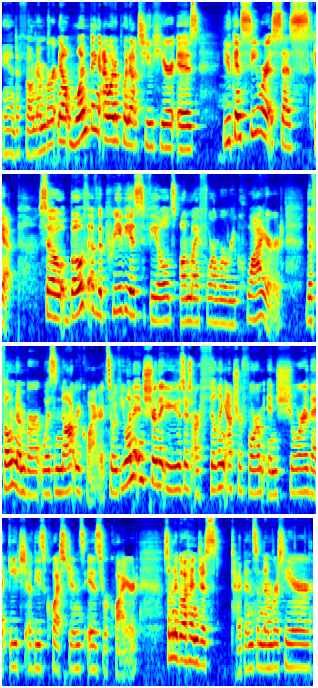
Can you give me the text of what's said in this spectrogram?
And a phone number. Now, one thing I want to point out to you here is you can see where it says skip. So both of the previous fields on my form were required. The phone number was not required. So if you want to ensure that your users are filling out your form, ensure that each of these questions is required. So I'm going to go ahead and just type in some numbers here.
